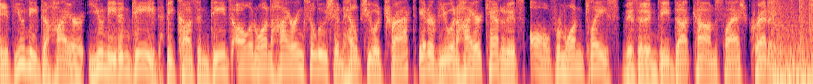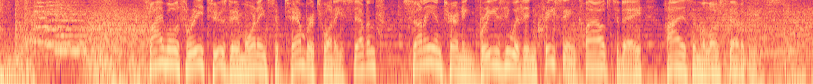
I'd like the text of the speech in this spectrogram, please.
If you need to hire, you need Indeed because Indeed's all-in-one hiring solution helps you attract, interview, and hire candidates all from one place. Visit Indeed.com slash credit. 503 Tuesday morning, September 27th. Sunny and turning breezy with increasing clouds today. Highs in the low 70s.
